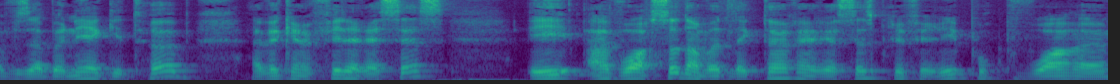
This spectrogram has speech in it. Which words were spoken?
vous abonner à GitHub avec un fil RSS et avoir ça dans votre lecteur RSS préféré pour pouvoir, euh,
